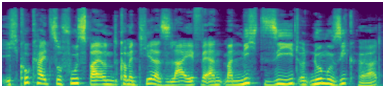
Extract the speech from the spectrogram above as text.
ich guck halt so Fußball und kommentiere das live, während man nichts sieht und nur Musik hört.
